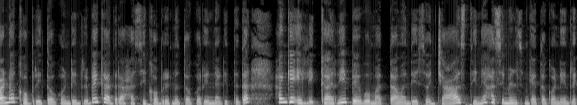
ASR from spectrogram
ಒಣ ಕೊಬ್ಬರಿ ತೊಗೊಂಡಿನ್ರಿ. ಬೇಕಾದ್ರೆ ಹಸಿ ಕೊಬ್ಬರಿನೂ ತೊಗೊರಿ ನಡೀತದ. ಹಾಗೆ ಇಲ್ಲಿ ಕರಿಬೇವು ಮತ್ತು ಒಂದಿಷ್ಟು ಜಾಸ್ತಿನೇ ಹಸಿ ಮೆಣಸಿನ್ಕಾಯಿ ತೊಗೊಂಡಿನ್ರಿ.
